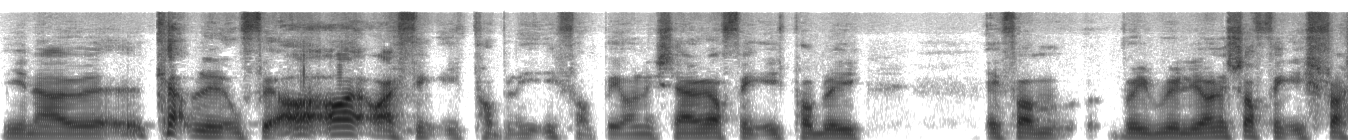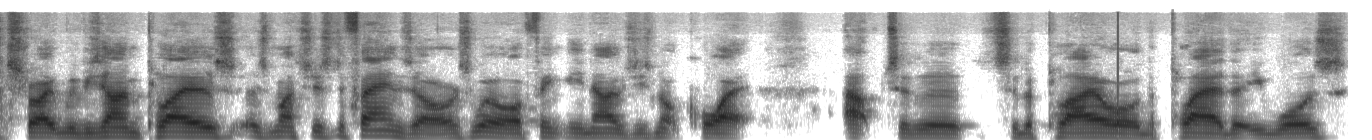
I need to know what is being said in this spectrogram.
you know, a couple of little. I, I, I think he probably, if I'll be honest, Harry, I think he's probably if I'm being really honest, I think he's frustrated with his own players as much as the fans are as well. I think he knows he's not quite up to the to the player or the player that he was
